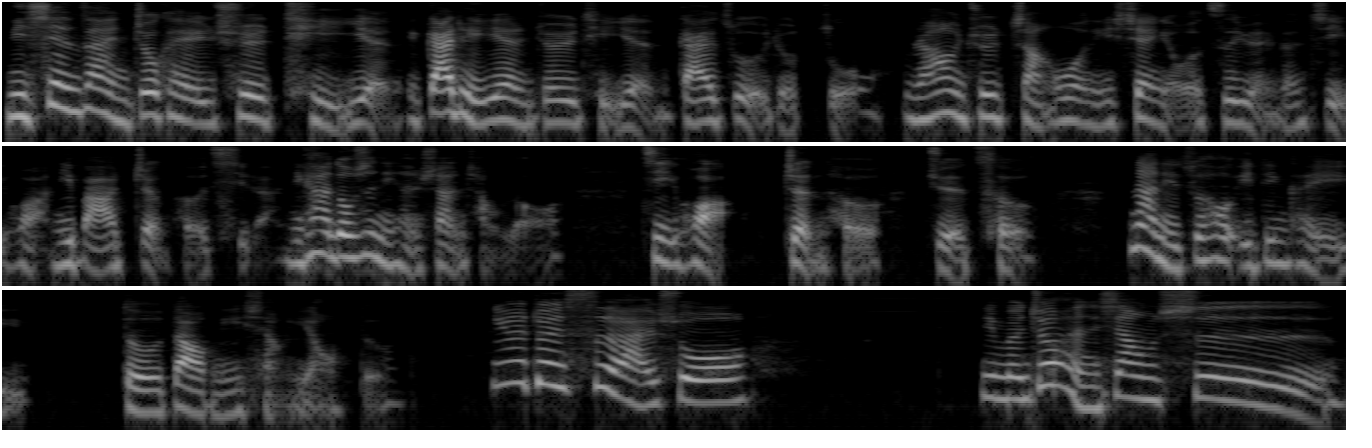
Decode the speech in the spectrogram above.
你现在你就可以去体验，你该体验你就去体验，该做的就做，然后你去掌握你现有的资源跟计划，你把它整合起来，你看都是你很擅长的哦，计划、整合、决策，那你最后一定可以得到你想要的，因为对四来说，你们就很像是，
